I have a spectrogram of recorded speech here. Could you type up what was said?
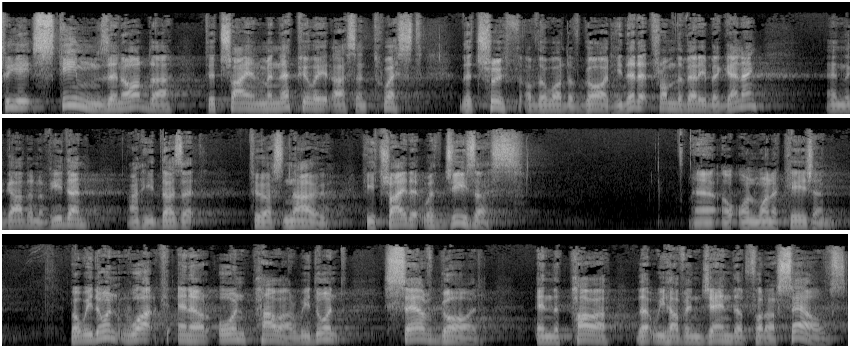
creates schemes in order to try and manipulate us and twist the truth of the Word of God. He did it from the very beginning in the Garden of Eden, and he does it to us now. He tried it with Jesus uh, on one occasion. But we don't work in our own power. We don't serve God in the power that we have engendered for ourselves.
